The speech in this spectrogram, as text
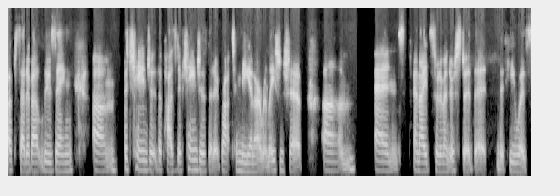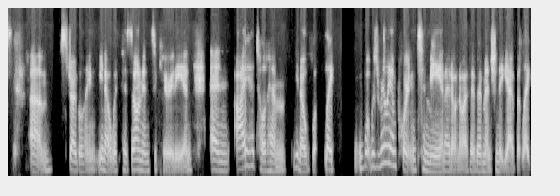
upset about losing um, the change the positive changes that it brought to me in our relationship um, and and i'd sort of understood that that he was um, struggling you know with his own insecurity and and i had told him you know like what was really important to me, and I don't know if I've mentioned it yet, but like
